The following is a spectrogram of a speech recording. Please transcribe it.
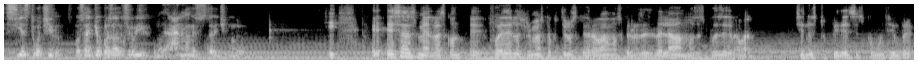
sí estuvo chido. O sea, yo personalmente sí lo dije como de, ah, no mames, eso está bien chingón, güey. Sí, e, esas me las conté, fue de los primeros capítulos que grabamos que nos desvelábamos después de grabar, siendo estupideces como siempre.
